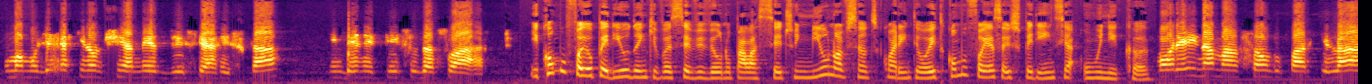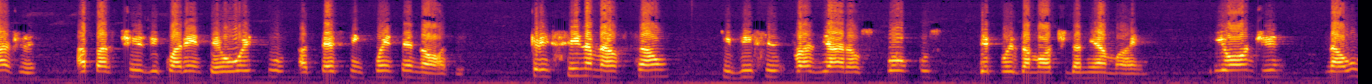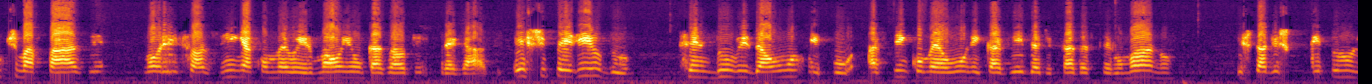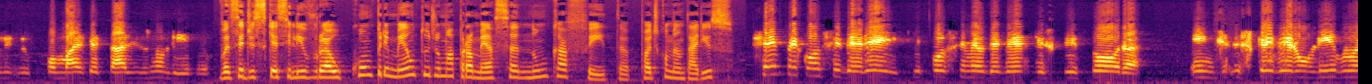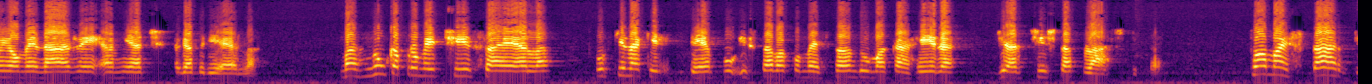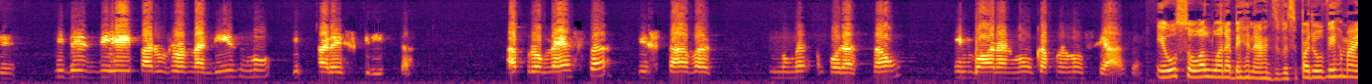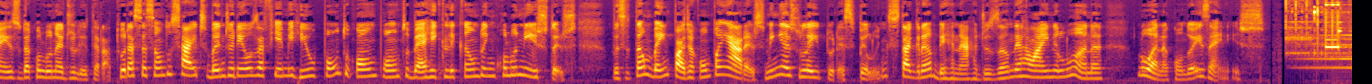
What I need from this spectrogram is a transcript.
uma mulher que não tinha medo de se arriscar em benefício da sua arte. E como foi o período em que você viveu no Palacete em 1948? Como foi essa experiência única? Morei na mansão do Parque Laje a partir de 48 até 59. Cresci na mansão que vi se esvaziar aos poucos depois da morte da minha mãe. E onde, na última fase, morei sozinha com meu irmão e um casal de empregados. Este período, sem dúvida único, assim como é a única vida de cada ser humano, está descrito no, com mais detalhes no livro. Você disse que esse livro é o cumprimento de uma promessa nunca feita. Pode comentar isso? Sempre considerei que fosse meu dever de escritora em escrever um livro em homenagem à minha tia Gabriela. Mas nunca prometi isso a ela, porque naquele tempo estava começando uma carreira de artista plástica. Só mais tarde me desviei para o jornalismo e para a escrita. A promessa estava no meu coração, embora nunca pronunciada. Eu sou a Luana Bernardes. Você pode ouvir mais da coluna de literatura acessando do site bandnewsfmrio.com.br clicando em colunistas. Você também pode acompanhar as minhas leituras pelo Instagram Bernardes Luana, Luana com dois N's.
